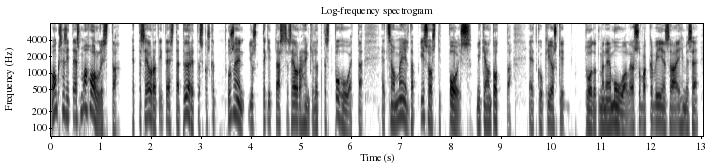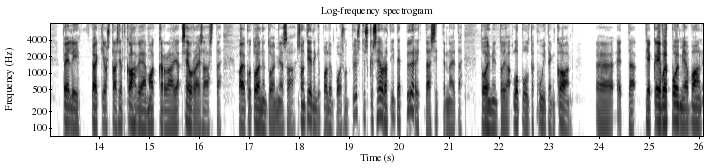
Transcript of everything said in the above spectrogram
onko se sitten edes mahdollista, että seurat itse sitä pyörittäisi, koska usein just tekin tässä seurahenkilöt tästä puhuu, että, että se on meiltä isosti pois, mikä on totta, että kun kioski tuotot menee muualle. Jos on vaikka 500 ihmisen peli, kaikki ostaa sieltä kahvia ja makkaraa ja seura ei saa sitä, vai joku toinen toimija saa. Se on tietenkin paljon pois, mutta pystyisikö seurat itse pyörittää sitten näitä toimintoja lopulta kuitenkaan? Öö, että tiedätkö, ei voi poimia vaan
